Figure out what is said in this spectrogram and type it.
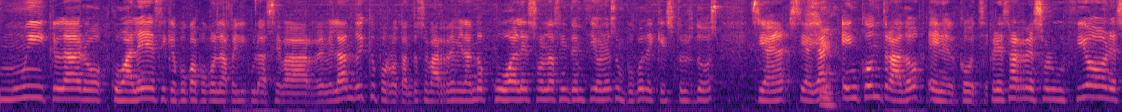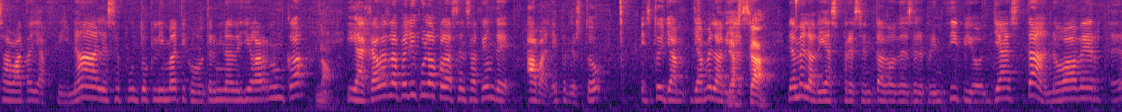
muy claro cuál es y que poco a poco en la película se va revelando y que por lo tanto se va revelando cuáles son las intenciones un poco de que estos dos se, ha- se hayan encontrado en el coche. Pero esa resolución, esa batalla final, ese punto climático no termina de llegar nunca No. y acabas la película con la sensación de, ah, vale, pero esto... Esto ya, ya me lo habías está. ya me lo habías presentado desde el principio, ya está, no va a haber eh,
